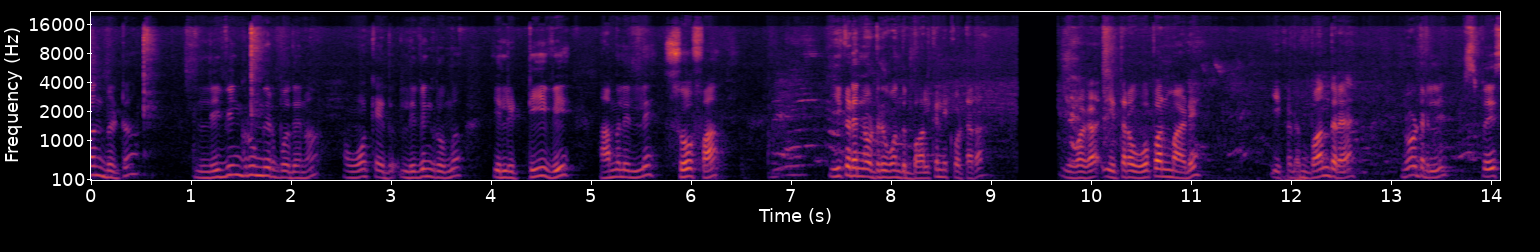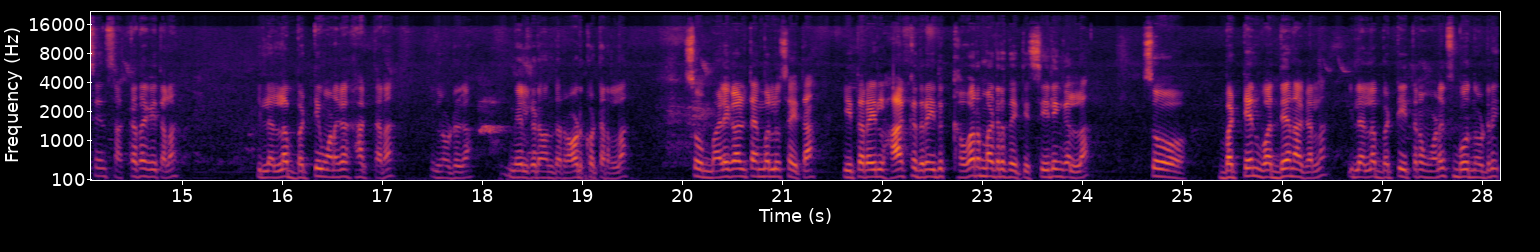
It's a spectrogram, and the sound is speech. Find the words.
ಬಂದ್ಬಿಟ್ಟು ಲಿವಿಂಗ್ ರೂಮ್ ಇರ್ಬೋದೇನೋ. ಓಕೆ ಇದು ಲಿವಿಂಗ್ ರೂಮು ಇಲ್ಲಿ ಟಿ ವಿ ಆಮೇಲೆ ಇಲ್ಲಿ ಸೋಫಾ ಈ ಕಡೆ ನೋಡ್ರಿ ಒಂದು ಬಾಲ್ಕನಿ ಕೊಟ್ಟಾರ. ಇವಾಗ ಈ ಥರ ಓಪನ್ ಮಾಡಿ ಈ ಕಡೆ ಬಂದರೆ ನೋಡ್ರಿ ಇಲ್ಲಿ ಸ್ಪೇಸ್ ಏನು ಸಕ್ಕತ್ತಾಗೈತಲ್ಲ. ಇಲ್ಲೆಲ್ಲ ಬಟ್ಟೆ ಒಣಗಕ್ಕೆ ಹಾಕ್ತಾರ. ಇಲ್ಲಿ ನೋಡ್ರಿ ಮೇಲ್ಗಡೆ ಒಂದು ರಾಡ್ ಕೊಟ್ಟಾರಲ್ಲ. ಸೊ ಮಳೆಗಾಲ ಟೈಮಲ್ಲೂ ಸಹಿತ ಈ ಥರ ಇಲ್ಲಿ ಹಾಕಿದ್ರೆ ಇದು ಕವರ್ ಮಾಡಿರ್ತೈತಿ ಸೀಲಿಂಗ್ ಸೊ ಸೊ ಬಟ್ಟೆನು ಒದ್ದೇನಾಗಲ್ಲ ಇಲ್ಲೆಲ್ಲ ಬಟ್ಟೆ ಈ ಥರ ಒಣಗಿಸ್ಬೋದು ನೋಡ್ರಿ.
